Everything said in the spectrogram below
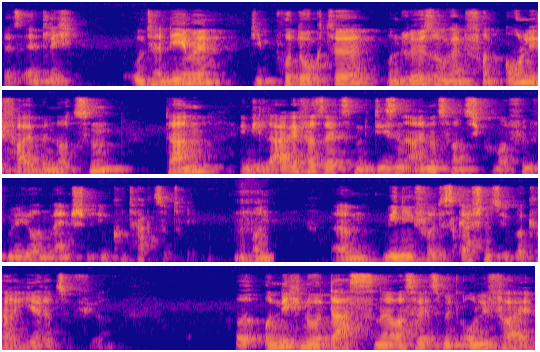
letztendlich Unternehmen, die Produkte und Lösungen von OnlyFi benutzen, dann in die Lage versetzt, mit diesen 21,5 Millionen Menschen in Kontakt zu treten. Mhm. Und ähm, meaningful Discussions über Karriere zu führen. Äh, und nicht nur das, ne, was wir jetzt mit OnlyFi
